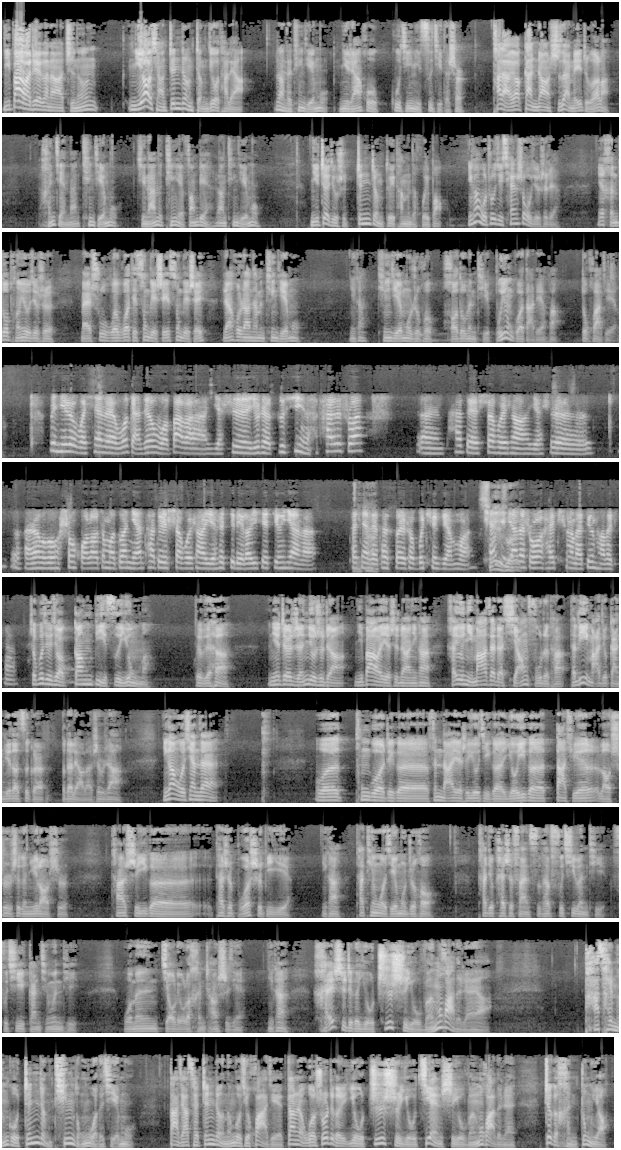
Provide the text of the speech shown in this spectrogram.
你爸爸这个呢，只能你要想真正拯救他俩，让他听节目，你然后顾及你自己的事儿。他俩要干仗，实在没辙了，很简单，听节目，济南的听也方便，让听节目，你这就是真正对他们的回报。你看我出去签售就是这样，你看很多朋友就是买书，我我得送给谁送给谁，然后让他们听节目。你看听节目之后，好多问题不用给我打电话都化解了。问题是我现在我感觉我爸爸也是有点自信了，他是说，嗯，他在社会上也是，呃反正生活了这么多年，他对社会上也是积累了一些经验了。他现在他所以说不听节目，前几年的时候还听呢，经常的听。这不就叫刚愎自用吗？对不对啊？你这个人就是这样，你爸爸也是这样。你看，还有你妈在这降服着他，他立马就感觉到自个儿不得了了，是不是啊？你看我现在，我通过这个芬达也是有几个，有一个大学老师是个女老师，她是一个，她是博士毕业。你看，她听我节目之后，她就开始反思她夫妻问题、夫妻感情问题。我们交流了很长时间，你看，还是这个有知识、有文化的人啊，他才能够真正听懂我的节目，大家才真正能够去化解。当然，我说这个有知识、有见识、有文化的人，这个很重要。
